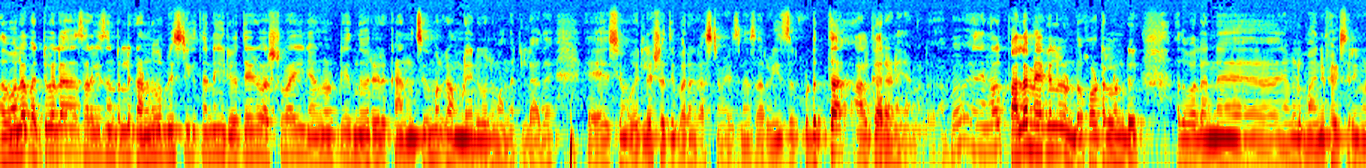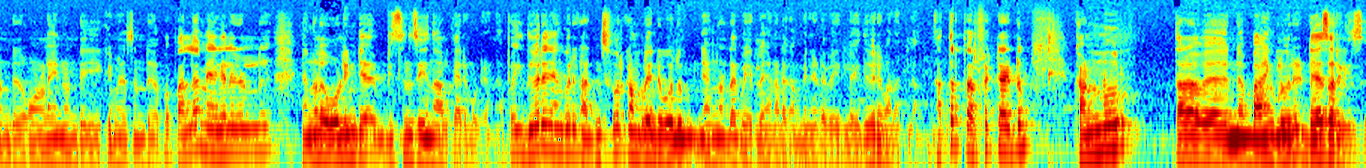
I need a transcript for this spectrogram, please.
അതുപോലെ മറ്റു പല സർവീസ് സെന്ററിൽ കണ്ണൂർ ഡിസ്ട്രിക്റ്റിൽ തന്നെ ഇരുപത്തേഴ് വർഷമായി ഞങ്ങൾക്ക് ഇന്നുവരെ ഒരു കൺസ്യൂമർ കംപ്ലയിന്റ് പോലും വന്നിട്ടില്ലാതെ ഏകദേശം ഒരു ലക്ഷത്തി പരം കസ്റ്റമേഴ്സിന് സർവീസ് കൊടുത്ത ആൾക്കാരാണ് ഞങ്ങൾ അപ്പോൾ ഞങ്ങൾ പല മേഖലകളുണ്ട് ഹോട്ടലുണ്ട് അതുപോലെ തന്നെ ഞങ്ങൾ മാനുഫാക്ചറിങ് ഉണ്ട് ഓൺലൈൻ ഉണ്ട് ഇ കൊമേഴ്സ് ഉണ്ട്. അപ്പോൾ പല മേഖലകളിൽ ഞങ്ങൾ ഓൾ ഇന്ത്യ ബിസിനസ് ചെയ്യുന്ന ആൾക്കാരും കൂടെയാണ്. അപ്പോൾ ഇതുവരെ ഞങ്ങൾക്ക് ഒരു കൺസ്യൂമർ കംപ്ലയിന്റ് പോലും ഞങ്ങളുടെ പേരിൽ ഞങ്ങളുടെ കമ്പനിയുടെ പേരിൽ ഇതുവരെ വന്നിട്ടില്ല. അത്ര പെർഫെക്റ്റ് ആയിട്ടും കണ്ണൂർ പിന്നെ ബാംഗ്ലൂർ ഡേ സർവീസ്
